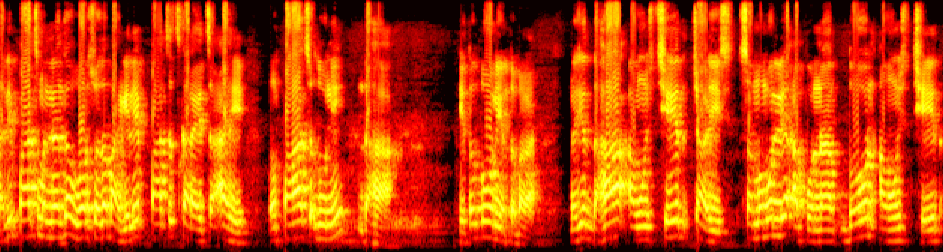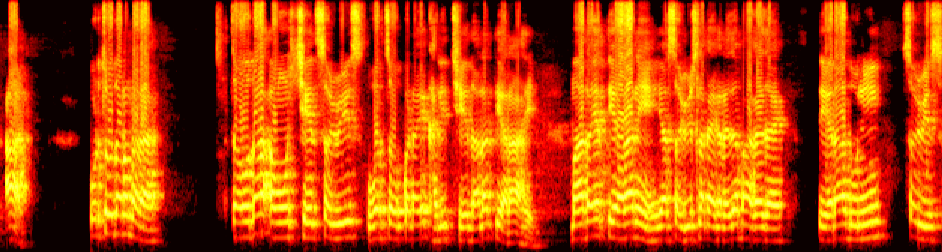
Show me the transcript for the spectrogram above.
खाली पाच म्हणल्यानंतर वर सुद्धा भागिले पाचच करायचं आहे. मग पाच दोन्ही दहा. इथं दोन येतं बघा. म्हणजे दहा अंश छेद चाळीस सममूल्य अपूर्णांक दोन अंश छेद आठ. पुढचं उदाहरण बघा. चौदा अंश छेद सव्वीस वर चौकट आहे खाली छेदाला तेरा आहे. मग आता या तेराने या सव्वीस ला काय करायचं? भागायचं आहे. तेरा दोन्ही सव्वीस.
